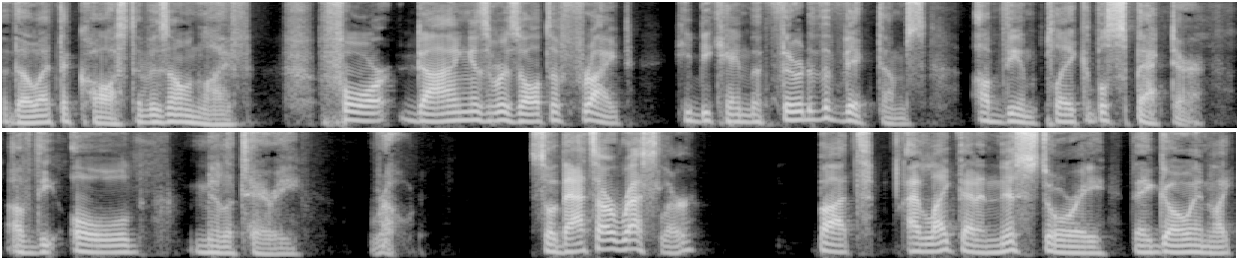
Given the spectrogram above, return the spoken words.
though at the cost of his own life. For, dying as a result of fright, he became the third of the victims of the implacable specter of the old military road. So that's our wrestler. But I like that in this story, they go in like,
